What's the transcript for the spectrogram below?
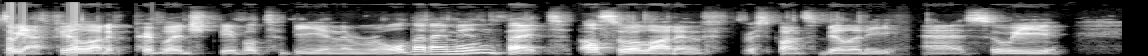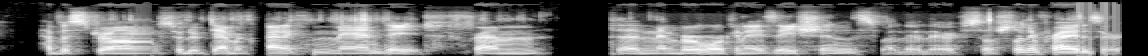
so yeah, I feel a lot of privilege to be able to be in the role that I'm in, but also a lot of responsibility. Uh, so we have a strong sort of democratic mandate from the member organizations, whether they're social enterprises or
